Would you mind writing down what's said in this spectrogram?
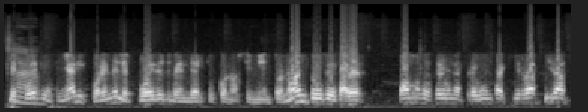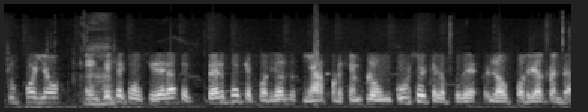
Claro. le puedes enseñar y por ende le puedes vender tu conocimiento, ¿no? Entonces, a ver, vamos a hacer una pregunta aquí rápida. Tú, Pollo, ¿en Ajá. qué te consideras experto que podrías enseñar, por ejemplo, un curso y que lo, pude- lo podrías vender?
